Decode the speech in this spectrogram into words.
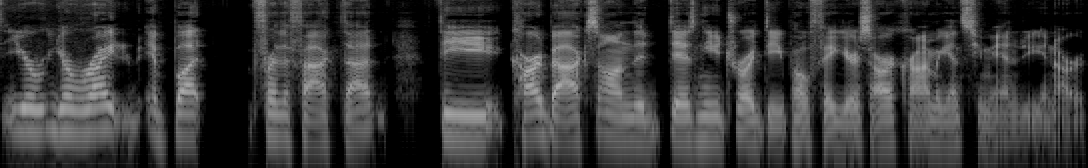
you're you're right, eh, but for the fact that the card backs on the Disney Droid Depot figures are a crime against humanity in art.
